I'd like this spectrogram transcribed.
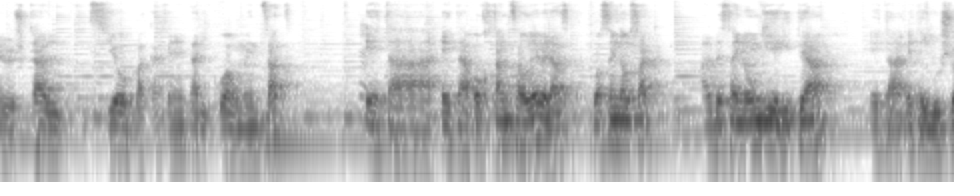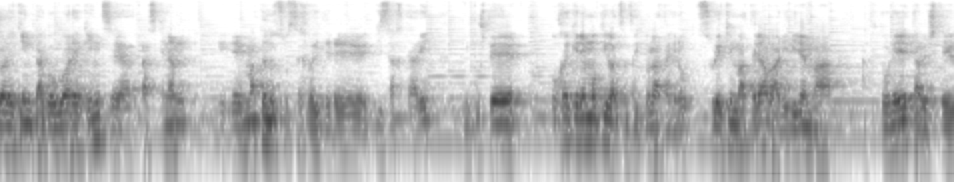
Euskal fikzio bakarrenetarikoa umentzat, eta eta hortan zaude beraz goazen gauzak albezain ongi egitea eta eta ilusioarekin eta gogoarekin, ze azkenan e, ematen duzu zerbait ere gizarteari. Nik uste horrek ere motibatzen zaituela, eta gero zurekin batera, bari diren ba, aktore eta beste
